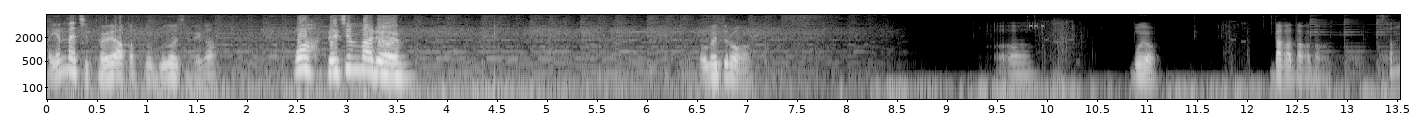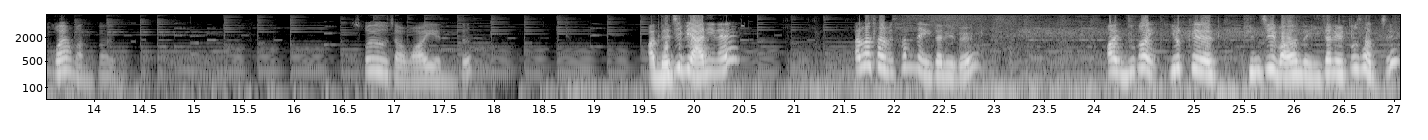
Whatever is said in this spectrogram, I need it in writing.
아, 옛날 집터요? 아까 그 무너진 데가? 와, 내 집 마련! 어, 왜 들어가? 어, 뭐야? 나가, 나가, 나가. 산 거야, 만 거야? 소유자 Y엔드? 아, 내 집이 아니네? 다른 사람이 샀네 이 자리를 아니 누가 이렇게 빈집이 많은데 이 자리를 또 샀지?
